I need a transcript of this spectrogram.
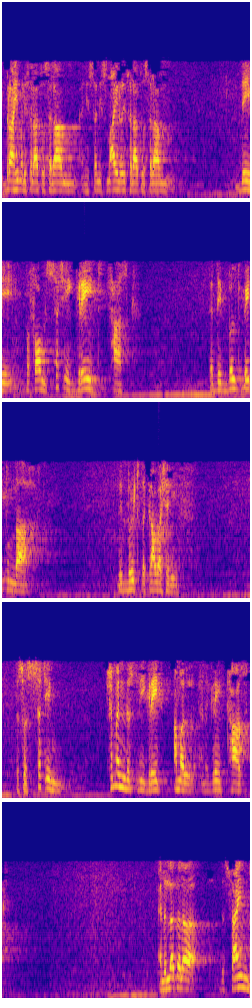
Ibrahim alayhi salatu wasalam and his son Ismail alayhi salatu wasalam they performed such a great task that they built Baytullah, they built the Kaaba Sharif. This was such a tremendously great amal and a great task. And Allah Ta'ala, the signs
